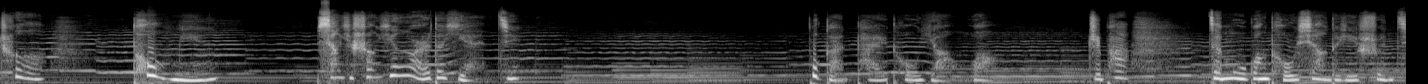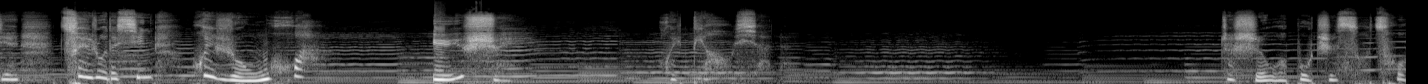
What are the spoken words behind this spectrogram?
澈透明，像一双婴儿的眼睛。不敢抬头仰望，只怕在目光投向的一瞬间，脆弱的心会融化，雨水会掉下来。这使我不知所措，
